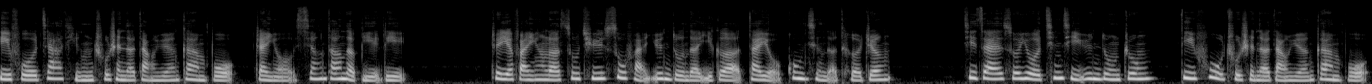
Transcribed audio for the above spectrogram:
地富家庭出身的党员干部占有相当的比例。这也反映了苏区肃反运动的一个带有共性的特征，即在所有清洗运动中，地富出身的党员干部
